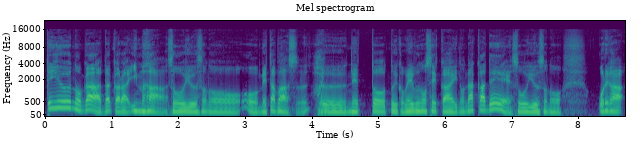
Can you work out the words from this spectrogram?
っていうのが、だから今、そういうそのメタバース、はいネットというか、ウェブの世界の中で、そういうその、俺が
